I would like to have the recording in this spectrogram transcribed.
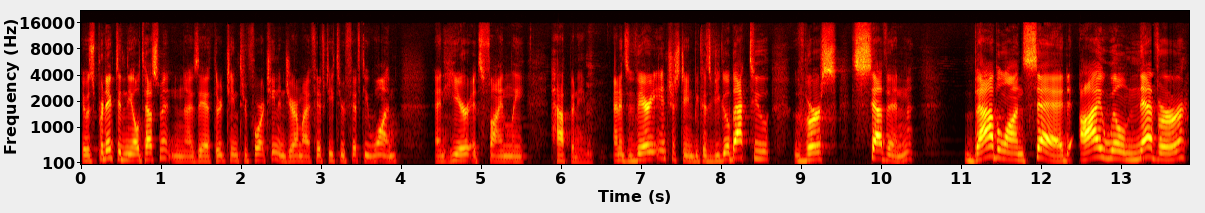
It was predicted in the Old Testament in Isaiah 13 through 14 and Jeremiah 50 through 51, and here it's finally happening. And it's very interesting because if you go back to verse 7, Babylon said, I will never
